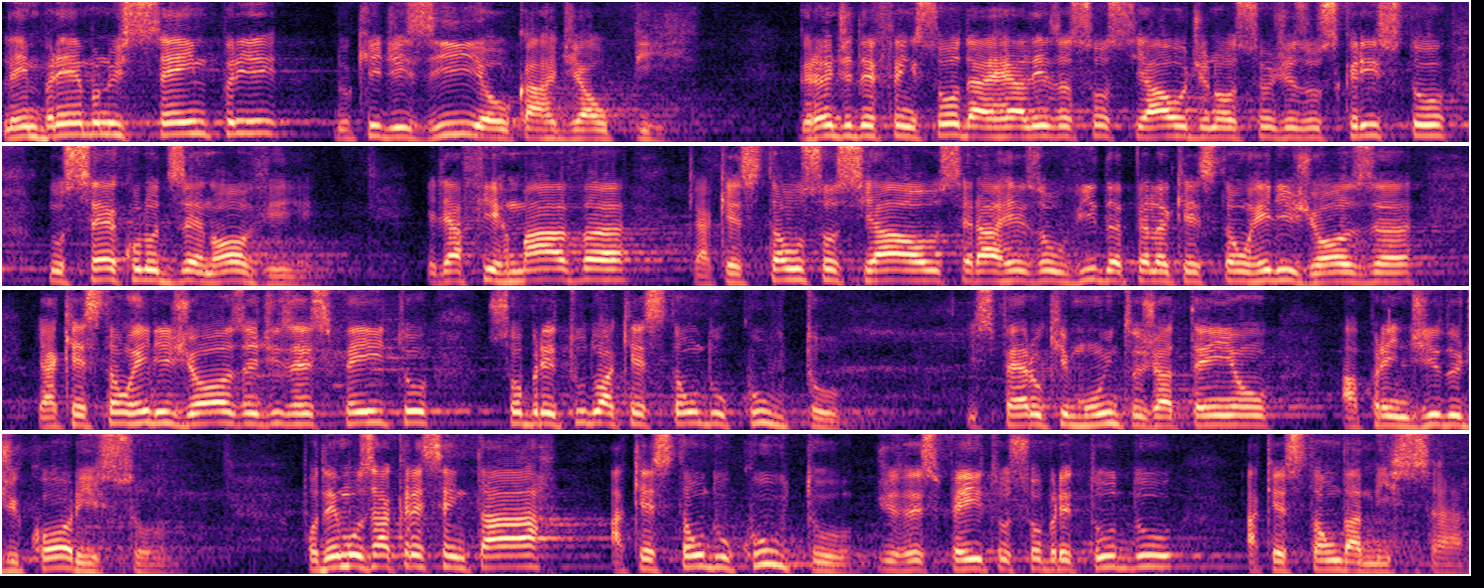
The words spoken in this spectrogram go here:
Lembremos-nos sempre do que dizia o cardeal Pi grande defensor da realeza social de nosso Senhor Jesus Cristo no século XIX. Ele afirmava que a questão social será resolvida pela questão religiosa, e a questão religiosa diz respeito, sobretudo, à questão do culto. Espero que muitos já tenham aprendido de cor isso. Podemos acrescentar a questão do culto, diz respeito, sobretudo, à questão da missa.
